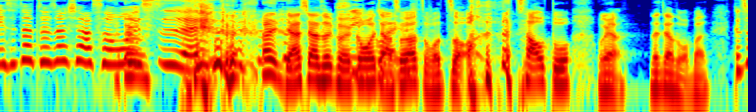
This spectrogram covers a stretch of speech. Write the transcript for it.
你是在这站下车，我也是哎、那你等下下车可以跟我讲说要怎么走，超多。我跟你讲，那这样怎么办？可是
